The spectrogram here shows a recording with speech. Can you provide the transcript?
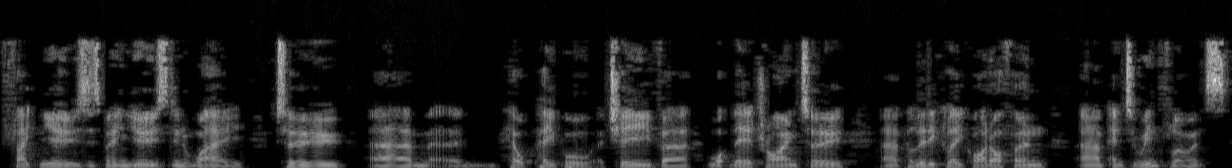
fake news is being used in a way to um, help people achieve uh, what they're trying to uh, politically quite often, um, and to influence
